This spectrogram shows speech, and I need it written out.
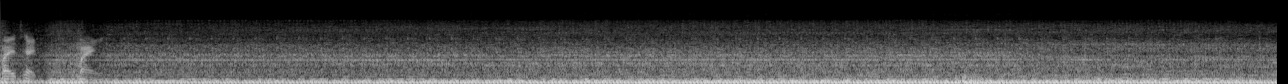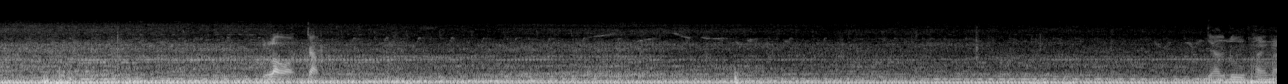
ไบเทคใหม่ หล่อจับ อยากดูภายใน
